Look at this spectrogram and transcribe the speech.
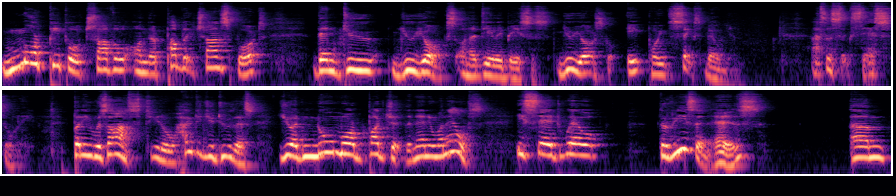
more people travel on their public transport than do New York's on a daily basis. New York's got 8.6 million. That's a success story. But he was asked, you know, how did you do this? You had no more budget than anyone else. He said, well, the reason is, um,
